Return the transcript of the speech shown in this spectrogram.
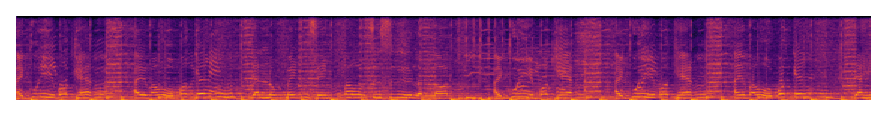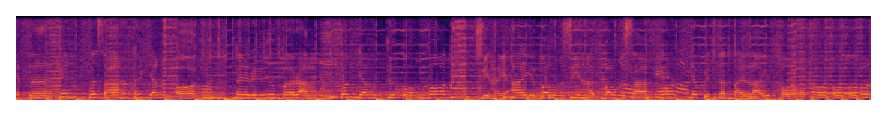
ไอ้คุยบ่แข็งไอ้เบาบ่เก่งย่าลงเป็นเสียงเบาซื่อๆหลอนๆไอ้คุยบ่แข็งไอ้คุยบ่แข็งไอ้เบาบ่เก่งอย่าเฮ็ดหน้าเก่งภาษาไทยยังอ่อนไทยหรือฝรั่งต้นยังคือกองบอนสิให้ไอ้เบาสิหัดเบาสากลอย่าเป็นตาตายหลายทอน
